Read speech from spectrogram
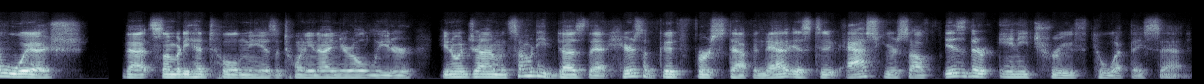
wish that somebody had told me as a 29 year old leader, you know, John, when somebody does that, here's a good first step, and that is to ask yourself, is there any truth to what they said?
